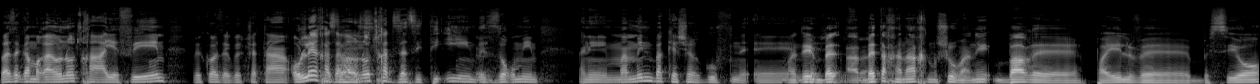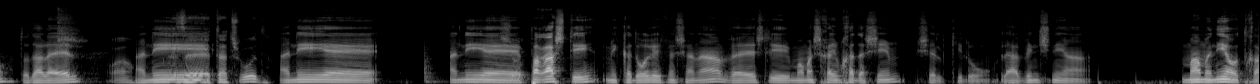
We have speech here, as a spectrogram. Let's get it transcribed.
ואז גם הרעיונות שלך עייפים, וכל זה. וכשאתה הולך, אז. הרעיונות שלך תזזיתיים וזורמים. אני מאמין בקשר גוף... אה, מדהים. ב- בטח אנחנו, שוב, אני בר אה, פעיל ובשיאו, תודה לאל. וואו. אני... איזה touch wood. אני, אה, אני שוב. פרשתי מכדורגל לפני שנה, ויש לי ממש חיים חדשים של כאילו להבין שנייה מה מניע אותך.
